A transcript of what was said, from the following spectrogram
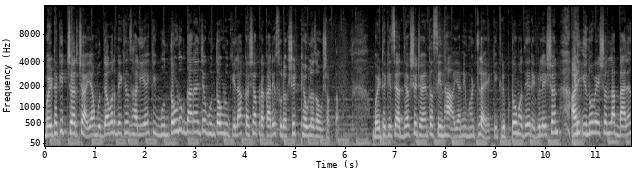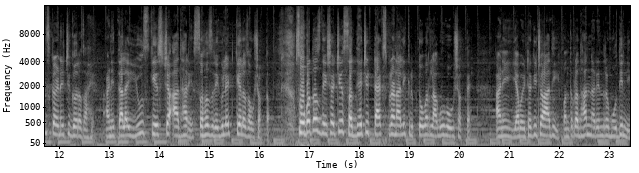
बैठकीत चर्चा या मुद्द्यावर देखील झाली आहे की गुंतवणूकदारांच्या गुंतवणुकीला कशा प्रकारे सुरक्षित ठेवलं जाऊ शकतं. बैठकीचे अध्यक्ष जयंत सिन्हा यांनी म्हटलंय की क्रिप्टोमध्ये रेग्युलेशन आणि इनोव्हेशनला बॅलन्स करण्याची गरज आहे आणि त्याला यूज केसच्या आधारे सहज रेग्युलेट केलं जाऊ शकतं. सोबतच देशाची सध्याची टॅक्स प्रणाली क्रिप्टोवर लागू होऊ शकते. आणि या बैठकीच्या आधी पंतप्रधान नरेंद्र मोदींनी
